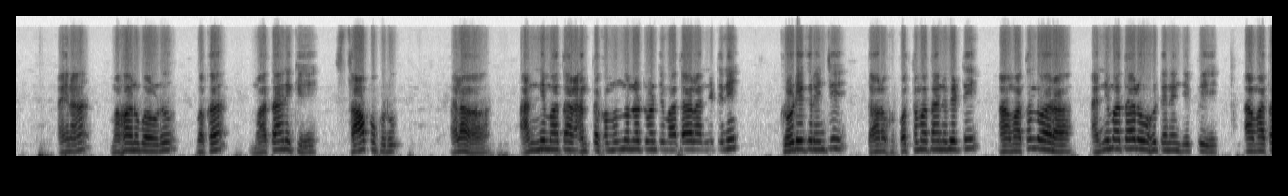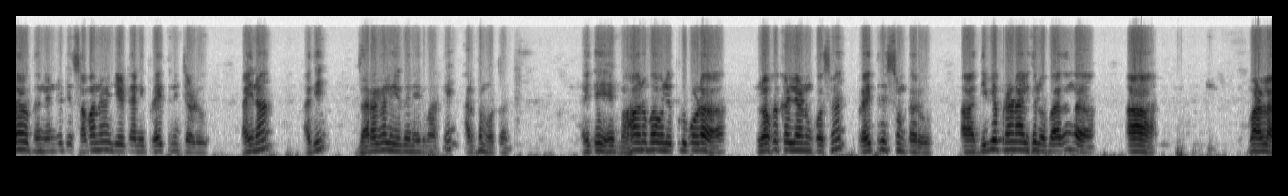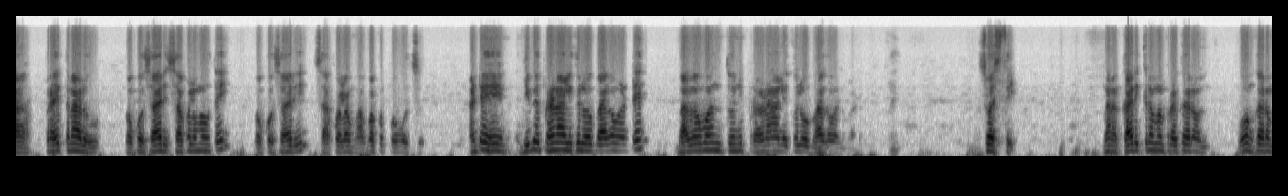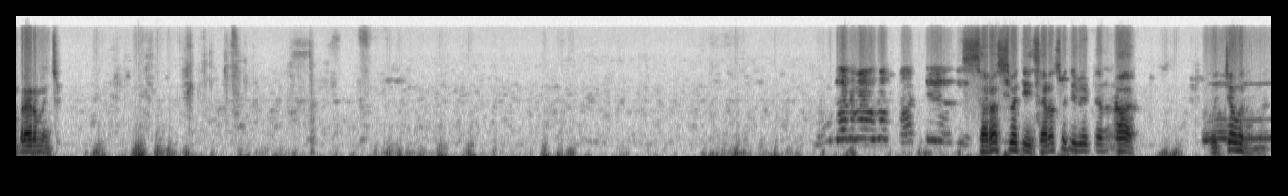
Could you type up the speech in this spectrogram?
ఆయన మహానుభావుడు ఒక మతానికి స్థాపకుడు. అలా అన్ని మతాలు అంతకుముందు ఉన్నటువంటి మతాలన్నిటినీ క్రోడీకరించి తాను ఒక కొత్త మతాన్ని పెట్టి ఆ మతం ద్వారా అన్ని మతాలు ఒకటేనని చెప్పి ఆ మతాలన్నిటి సమన్వయం చేయడానికి ప్రయత్నించాడు. అయినా అది జరగలేదనేది మనకి అర్థమవుతుంది. అయితే మహానుభావులు ఎప్పుడు కూడా లోక కళ్యాణం కోసమే ప్రయత్నిస్తుంటారు. ఆ దివ్య ప్రణాళికలో భాగంగా ఆ వాళ్ళ ప్రయత్నాలు ఒక్కోసారి సఫలమవుతాయి ఒక్కోసారి సఫలం అవ్వకపోవచ్చు అంటే దివ్య ప్రణాళికలో భాగం అంటే భగవంతుని ప్రణాళికలో భాగం అన్నమాట. స్వస్తి. మన కార్యక్రమం ప్రకారం ఓంకారం ప్రారంభించు. సరస్వతి సరస్వతి పెట్టాను ఆ, వచ్చావు కదమ్మా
